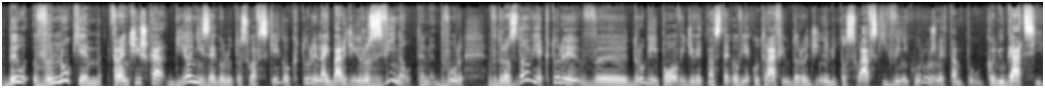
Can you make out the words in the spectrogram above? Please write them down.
był wnukiem Franciszka Dionizego Lutosławskiego, który najbardziej rozwinął ten dwór w Drozdowie, który w drugiej połowie XIX wieku trafił do rodziny Lutosławskich w wyniku różnych tam koniugacji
